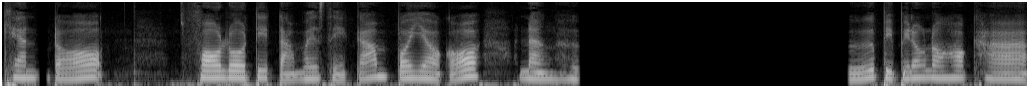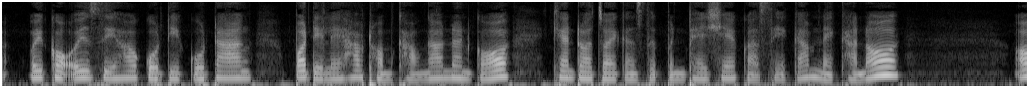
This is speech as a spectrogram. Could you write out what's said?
แคนดอ follow ติดตามไว้เสกามปอยอก็หนังหือ หรือปีพี่น้องๆเฮาค่ะโอ้ยก็โอ้ยสิเฮาโกติโกตังปอเดเลยเฮาถ่อมข่าวเงานั่นก็แค่นรอจอยกันสืบเป็นแพแช่กว่าเสกาไหนค่ะเนาะอ๋อ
